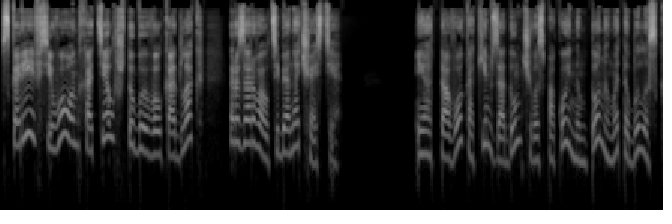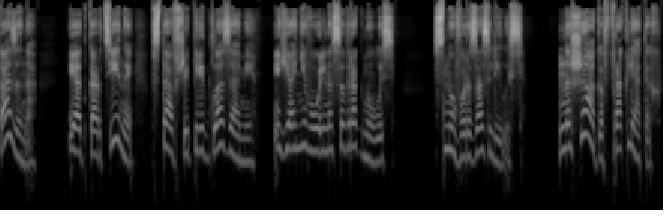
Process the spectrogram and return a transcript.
скорее всего, он хотел, чтобы волкодлак разорвал тебя на части. И от того, каким задумчиво спокойным тоном это было сказано, и от картины, вставшей перед глазами, я невольно содрогнулась. Снова разозлилась. На шагов проклятых.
